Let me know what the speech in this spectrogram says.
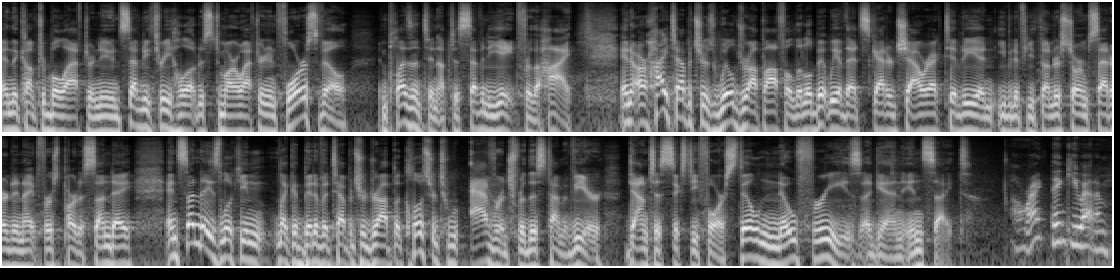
and the comfortable afternoon. 73 Helotes tomorrow afternoon. Floresville and Pleasanton up to 78 for the high. And our high temperatures will drop off a little bit. We have that scattered shower activity and even a few thunderstorms Saturday night, first part of Sunday. And Sunday's looking like a bit of a temperature drop, but closer to average for this time of year, down to 64. Still no freeze again in sight. All right. Thank you, Adam.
